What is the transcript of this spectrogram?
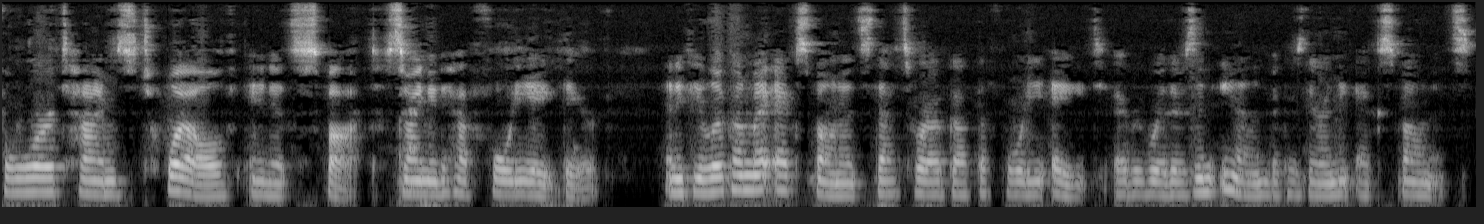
4 times 12 in its spot. So I need to have 48 there. And if you look on my exponents, that's where I've got the 48. Everywhere there's an N because they're in the exponents.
